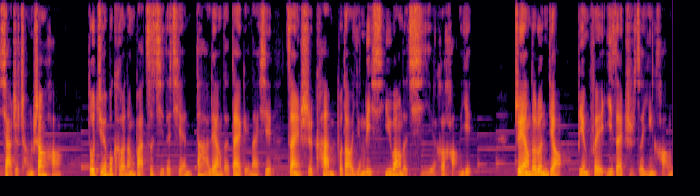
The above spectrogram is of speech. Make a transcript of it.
下至城商行，都绝不可能把自己的钱大量的贷给那些暂时看不到盈利希望的企业和行业。这样的论调并非意在指责银行，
